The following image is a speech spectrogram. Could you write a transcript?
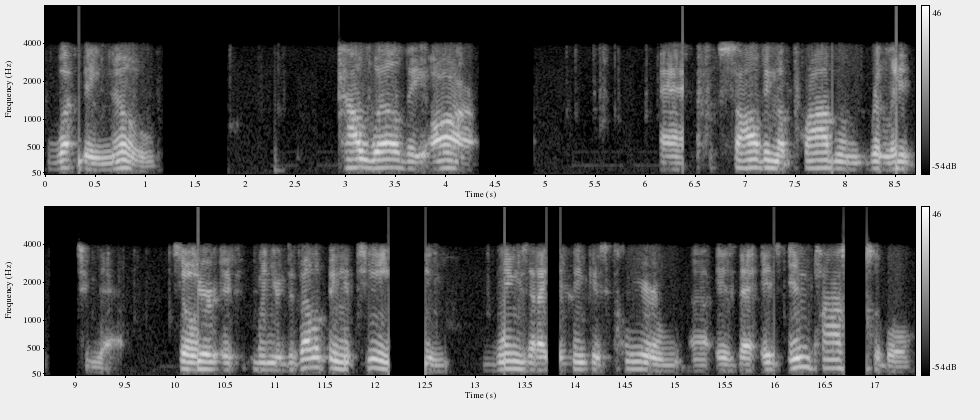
what they know, how well they are at solving a problem related to that. So you're, if when you're developing a team, things that I think is clear uh, is that it's impossible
